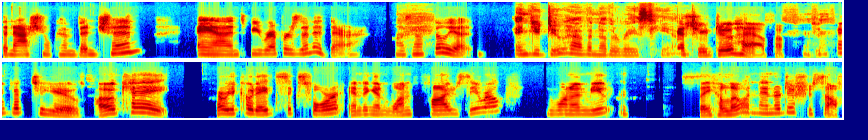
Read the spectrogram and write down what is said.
the national convention and be represented there as an affiliate. And you do have another raised hand. Yes, you do have. I Just can get to you. Okay. Area code 864 ending in 150. You want to unmute and say hello and introduce yourself.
